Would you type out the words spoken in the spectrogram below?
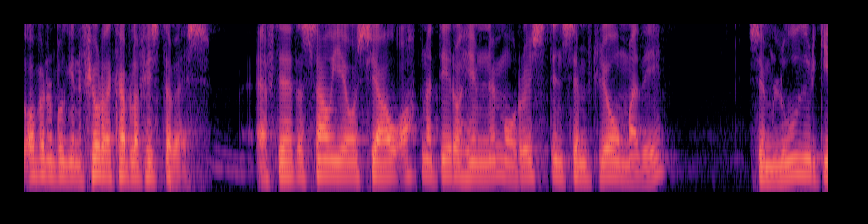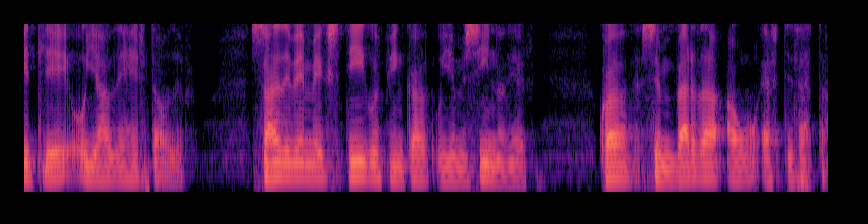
ofurnarbókinu fjórðakabla fyrsta vegs. Eftir þetta sá ég og sjá opna dyr á himnum og raustin sem hljómaði, sem lúður gilli og ég hafði heyrt á þur. Sæði við mig stíg upp hingað og ég með sína þér hvað sem verða á eftir þetta.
